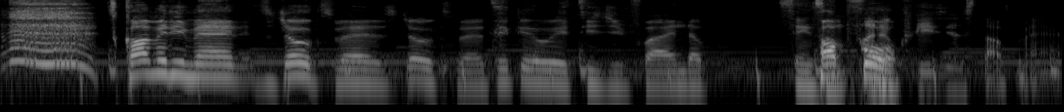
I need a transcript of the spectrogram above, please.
it's comedy, man. It's jokes, man. It's jokes, man. Take it away, TG. Before I end up saying Top some other four. crazier stuff, man.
